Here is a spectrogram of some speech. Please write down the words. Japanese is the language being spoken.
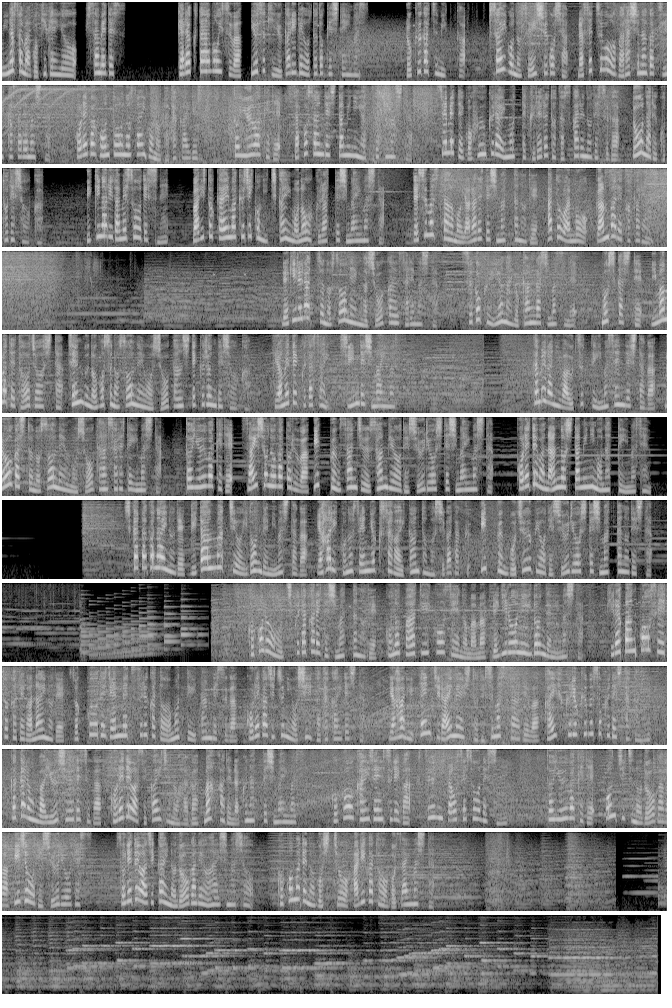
皆様ごきげんよう、ひさめです。キャラクターボイスは、ゆずきゆかりでお届けしています。6月3日、最後の聖守護者、羅刹王バラシュナが追加されました。これが本当の最後の戦いです。というわけで、サポさんで下見にやってきました。せめて5分くらい持ってくれると助かるのですが、どうなることでしょうか。いきなりダメそうですね。割と開幕事故に近いものを食らってしまいました。デスマスターもやられてしまったので、あとはもう、頑張れカカロン。レギルラッツォの想念が召喚されました。すごく嫌な予感がしますね。もしかして今まで登場した全部のボスの想念を召喚してくるんでしょうかやめてください。死んでしまいます。カメラには映っていませんでしたが、ローガストの想念を召喚されていました。というわけで、最初のバトルは1分33秒で終了してしまいました。これでは何の下見にもなっていません。仕方がないのでリターンマッチを挑んでみましたが、やはりこの戦力差がいかんともしがたく、1分50秒で終了してしまったのでした。心を打ち砕かれてしまったので、このパーティー構成のままレギローに挑んでみました。キラパン構成とかではないので、速攻で全滅するかと思っていたんですが、これが実に惜しい戦いでした。やはり天地雷鳴士とデスマスターでは回復力不足でしたかね。カタロンは優秀ですが、これでは世界樹の葉がマッハでなくなってしまいます。ここを改善すれば普通に倒せそうですね。というわけで本日の動画は以上で終了です。それでは次回の動画でお会いしましょう。ここまでのご視聴ありがとうございました。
